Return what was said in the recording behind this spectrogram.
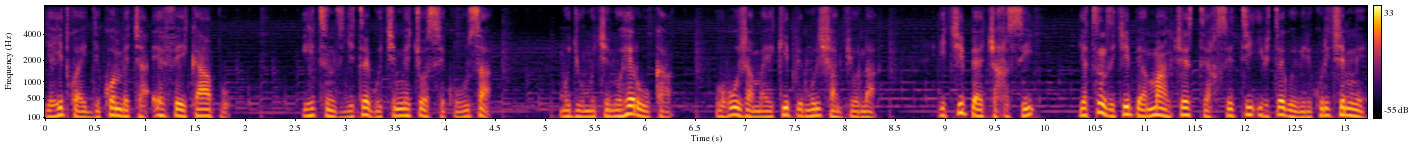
yahitwaye igikombe cya fa cup. Itsinze igitego kimwe cyose ku busa. Mu gihe umukino uheruka uhuje ama ekipe muri shampiyona. Ikipe ya chelsea yatsinze ikipe ya manchester city ibitego bibiri kuri kimwe.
